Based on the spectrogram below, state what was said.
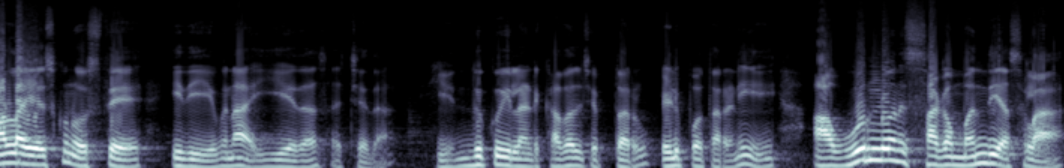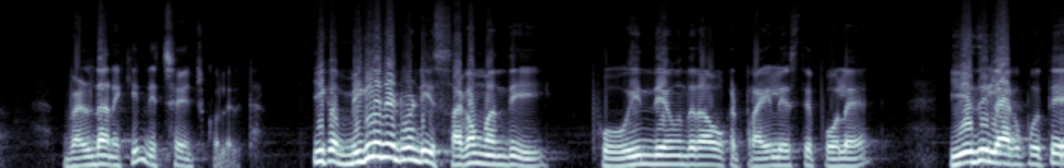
మళ్ళా వేసుకుని వస్తే ఇది ఏమైనా అయ్యేదా సచ్చేదా? ఎందుకు ఇలాంటి కథలు చెప్తారు వెళ్ళిపోతారని ఆ ఊర్లోని సగం మంది అసలు వెళ్ళడానికి నిశ్చయించుకోలేదట. ఇక మిగిలినటువంటి సగం మంది పోయిందేముందిరా ఒక ట్రైల్ వేస్తే పోలే? ఏది లేకపోతే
